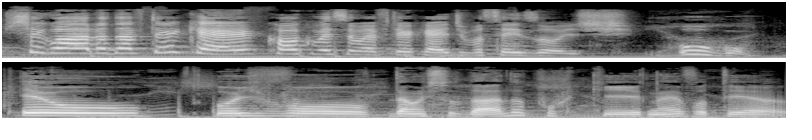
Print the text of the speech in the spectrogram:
chegou a hora do aftercare. Qual que vai ser o aftercare de vocês hoje? Hugo. Eu hoje vou dar uma estudada, porque, né, vou ter a,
